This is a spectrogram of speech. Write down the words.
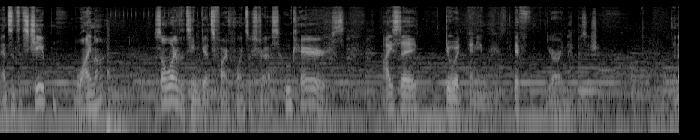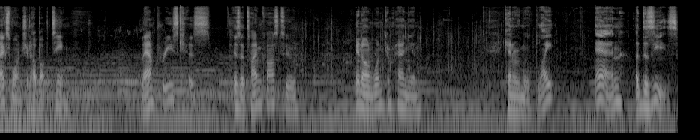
And since it's cheap, why not? So what if the team gets 5 points of stress? Who cares? I say do it anyway if you're in that position. The next one should help out the team. Lamprey's Kiss is a time cost 2 and on one companion can remove blight and a disease.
